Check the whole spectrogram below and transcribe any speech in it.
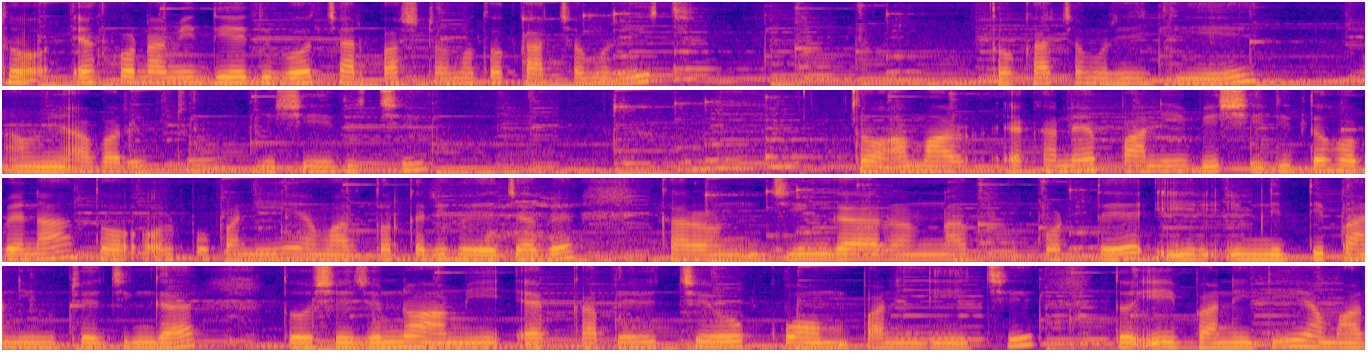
তো এখন আমি দিয়ে দিব চার পাঁচটার মতো কাঁচামরিচ। তো কাঁচামরিচ দিয়ে আমি আবার একটু মিশিয়ে দিচ্ছি। তো আমার এখানে পানি বেশি দিতে হবে না, তো অল্প পানি আমার তরকারি হয়ে যাবে। কারণ জিঙ্গা রান্না করতে এর এমনিতে পানি উঠে জিঙ্গা তো সেই জন্য আমি এক কাপের চেয়েও কম পানি দিয়েছি। তো এই পানি দিয়ে আমার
